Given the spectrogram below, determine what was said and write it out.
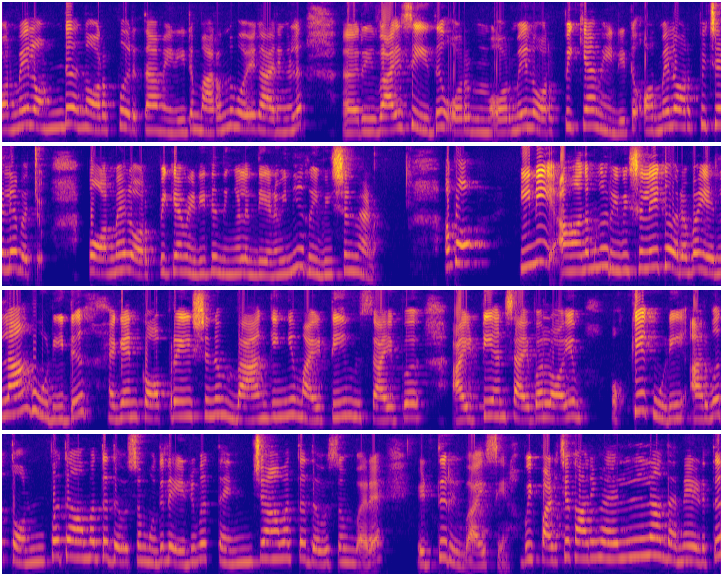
ഓർമ്മയിൽ ഉണ്ട് എന്ന് ഉറപ്പ് വരുത്താൻ വേണ്ടിയിട്ട് മറന്നുപോയ കാര്യങ്ങൾ റിവൈസ് ചെയ്ത് ഓർമ്മയിൽ ഉറപ്പിക്കാൻ വേണ്ടിയിട്ട് ഓർമ്മയിൽ ഉറപ്പിച്ചല്ലേ പറ്റൂ. അപ്പോൾ ഓർമ്മയിൽ ഉറപ്പിക്കാൻ വേണ്ടിയിട്ട് നിങ്ങൾ എന്ത് ചെയ്യണം? ഇനി റിവിഷൻ വേണം. അപ്പോൾ ഇനി നമുക്ക് റിവിഷനിലേക്ക് വരുമ്പോൾ എല്ലാം കൂടിയിട്ട് അഗൈൻ കോപ്പറേഷനും ബാങ്കിങ്ങും ഐ ടിയും cyber I T and cyber ലോയും ഒക്കെ കൂടി അറുപത്തൊൻപതാമത്തെ ദിവസം മുതൽ എഴുപത്തഞ്ചാമത്തെ ദിവസം വരെ എടുത്ത് റിവൈസ് ചെയ്യണം. അപ്പോൾ ഈ പഠിച്ച കാര്യങ്ങളെല്ലാം തന്നെ എടുത്ത്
